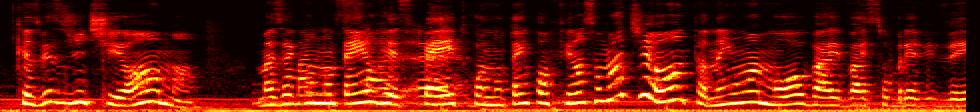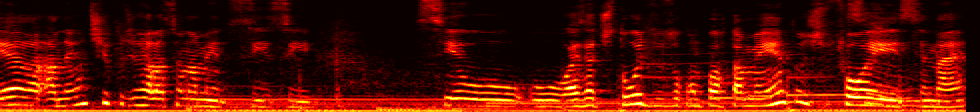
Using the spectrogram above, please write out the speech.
porque às vezes a gente ama, mas aí Mas quando não tem o respeito, é. quando não tem confiança, não adianta. Nenhum amor vai, vai sobreviver a, a nenhum tipo de relacionamento. Se, se, se o, o- as atitudes, os comportamentos for Sim. esse, né?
